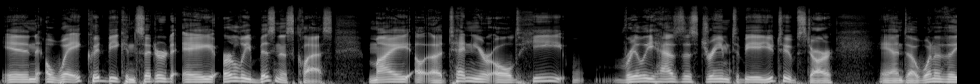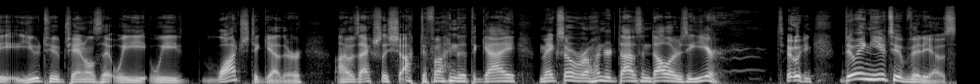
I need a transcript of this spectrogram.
in a way could be considered a early business class. My ten year old he really has this dream to be a YouTube star. And uh, one of the YouTube channels that we we watched together, I was actually shocked to find that the guy makes over hundred thousand dollars a year. doing doing YouTube videos.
